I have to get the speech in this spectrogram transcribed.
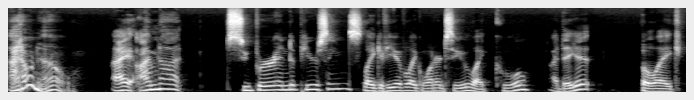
I don't know. I I'm not super into piercings. Like if you have like one or two, like cool, I dig it. But like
